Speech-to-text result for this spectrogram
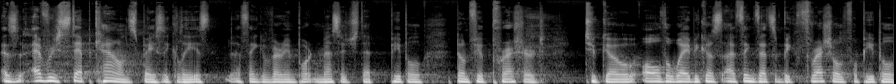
as every step counts basically is i think a very important message that people don't feel pressured to go all the way because i think that's a big threshold for people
